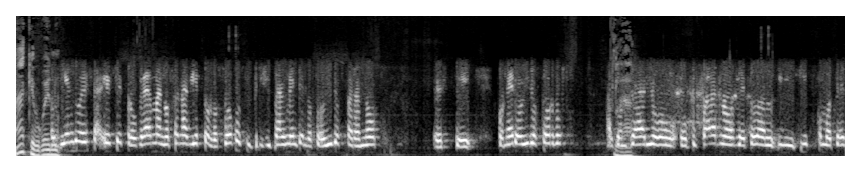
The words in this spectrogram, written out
Ah, qué bueno. Oyendo esta, este programa nos han abierto los ojos y principalmente los oídos para no este, poner oídos sordos. Al Claro. contrario, ocuparnos de todo y, y como te,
